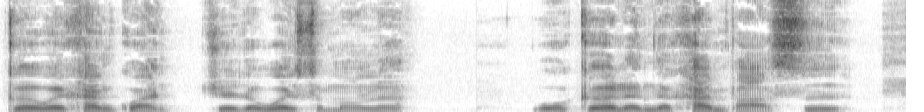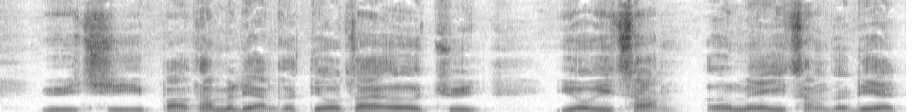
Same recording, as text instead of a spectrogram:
各位看官觉得为什么呢？我个人的看法是，与其把他们两个丢在二军，有一场而没一场的练，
